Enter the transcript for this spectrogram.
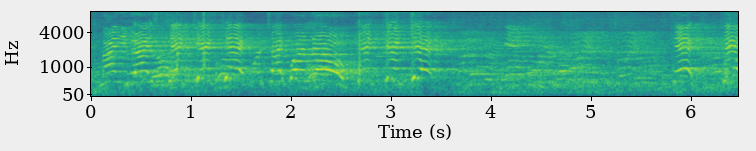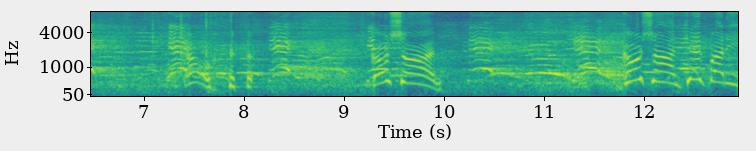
Come on, you guys. Kick, kick, kick. We're taekwondo. Kick, kick, kick. Kick, kick, kick. Go. Go, Sean. Kick. Go, Sean. Kick, buddy.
